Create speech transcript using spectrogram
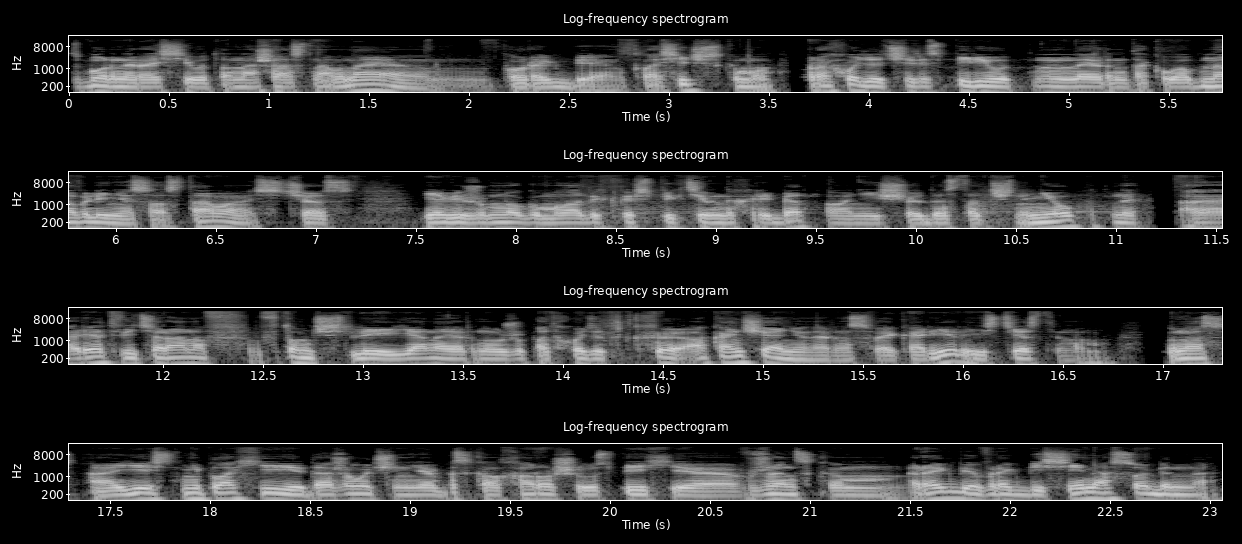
Сборная России, вот она наша основная по регби классическому, проходит через период, наверное, такого обновления состава. Сейчас я вижу много молодых перспективных ребят, но они еще достаточно неопытны. А ряд ветеранов, в том числе и я, наверное, уже подходят к окончанию, наверное, своей карьеры, естественному. У нас а, есть неплохие, даже очень, я бы сказал, хорошие успехи в женском регби, в регби-7 особенно.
